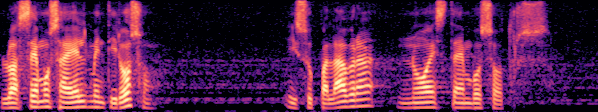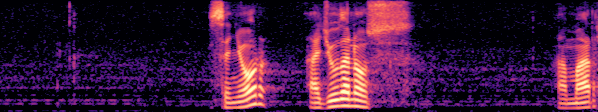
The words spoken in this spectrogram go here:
lo hacemos a Él mentiroso y su palabra no está en vosotros. Señor, ayúdanos a amar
